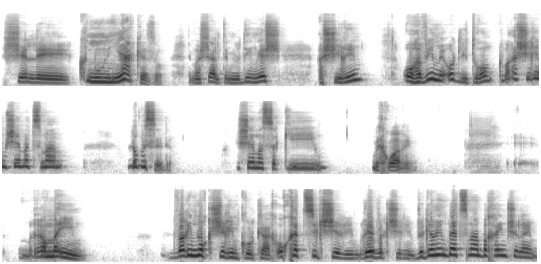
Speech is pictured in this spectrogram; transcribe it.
של uh, קנוניה כזו. למשל, אתם יודעים, יש עשירים אוהבים מאוד לתרום, כלומר עשירים שהם עצמם לא בסדר. יש להם עסקים, מכוערים, רמאים, דברים לא כשרים כל כך, או חצי כשרים, רבע כשרים, וגם הם בעצמם בחיים שלהם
